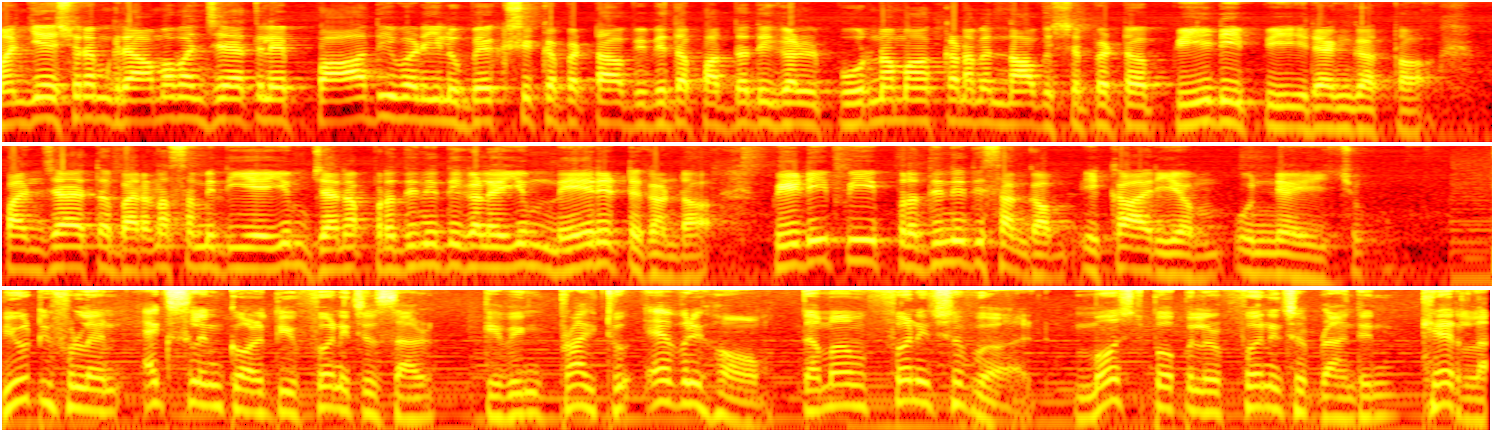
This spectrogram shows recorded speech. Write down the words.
മഞ്ചേശ്വരം ഗ്രാമപഞ്ചായത്തിലെ പാതിവഴിയിൽ ഉപേക്ഷിക്കപ്പെട്ട വിവിധ പദ്ധതികൾ പൂർണമാക്കണമെന്നാവശ്യപ്പെട്ട് പി ഡി പി രംഗത്ത്. പഞ്ചായത്ത് ഭരണസമിതിയെയും ജനപ്രതിനിധികളെയും നേരിട്ട് കണ്ട് പി ഡി പി പ്രതിനിധി സംഘം ഇക്കാര്യം ഉന്നയിച്ചു. Beautiful and excellent quality furnitures are giving pride to every home Thamam furniture world most popular furniture brand in Kerala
